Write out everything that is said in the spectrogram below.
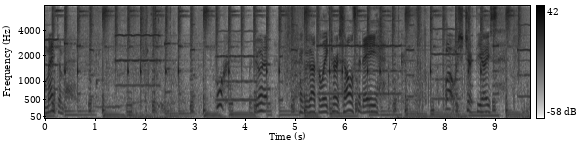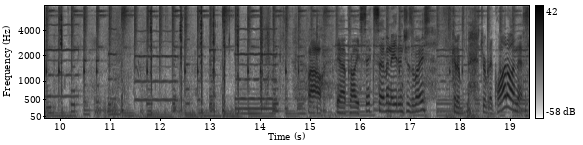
Momentum. Whew, we're doing it. I think we got the lake to ourselves today. Well, we should check the ice. Wow, yeah, probably six, seven, eight inches of ice. Could have driven a quad on this.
